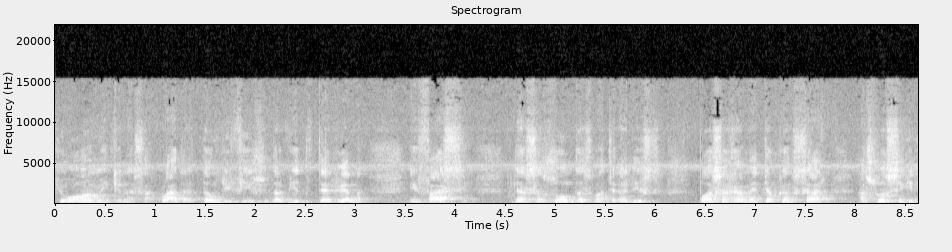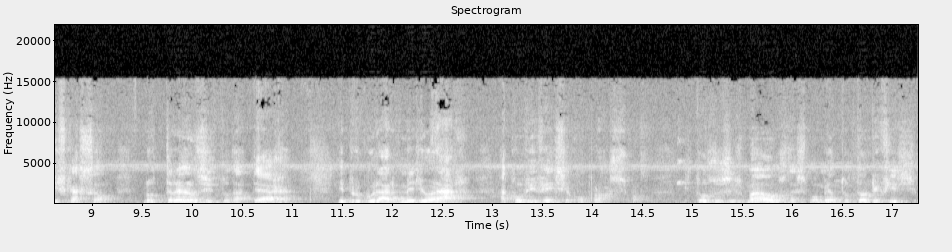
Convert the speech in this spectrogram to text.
que o homem que nessa quadra tão difícil da vida terrena, em face dessas ondas materialistas, possa realmente alcançar a sua significação no trânsito da terra e procurar melhorar a convivência com o próximo. Que todos os irmãos, nesse momento tão difícil,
